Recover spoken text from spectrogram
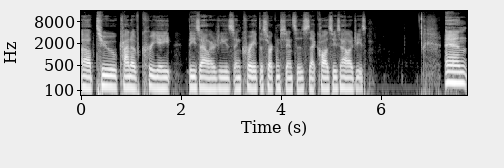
uh, to kind of create these allergies and create the circumstances that cause these allergies. And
